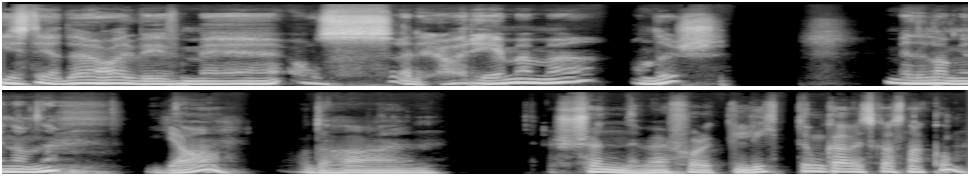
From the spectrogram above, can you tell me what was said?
i stedet har vi med oss, eller har jeg med meg, Anders, med det lange navnet. Ja, og da skjønner vel folk litt om hva vi skal snakke om.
